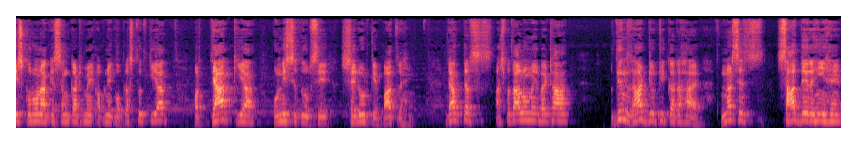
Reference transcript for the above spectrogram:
इस कोरोना के संकट में अपने को प्रस्तुत किया और त्याग किया, वो निश्चित रूप से सैल्यूट के पात्र हैं। डॉक्टर अस्पतालों में बैठा दिन रात ड्यूटी कर रहा है। नर्सेस साथ दे रही हैं।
